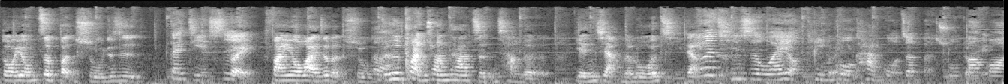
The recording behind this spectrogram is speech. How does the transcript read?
都用这本书，就是在解释。对 Your Why 这本书，就是贯穿他整场的。演讲的逻辑这样，因为其实我也有听过、看过这本书，包括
